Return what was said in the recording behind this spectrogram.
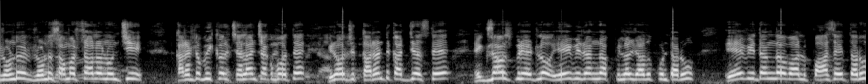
రెండు రెండు సంవత్సరాల నుంచి కరెంటు బిల్లులు చెల్లించకపోతే ఈరోజు కరెంటు కట్ చేస్తే ఎగ్జామ్స్ పీరియడ్లో ఏ విధంగా పిల్లలు చదువుకుంటారు ఏ విధంగా వాళ్ళు పాస్ అవుతారు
